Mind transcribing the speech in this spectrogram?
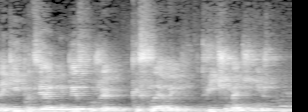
На якій прицільний тиск уже кисневий вдвічі менше, ніж тут.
